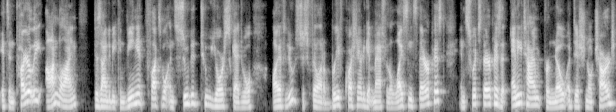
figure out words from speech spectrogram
It's entirely online, designed to be convenient, flexible, and suited to your schedule. All you have to do is just fill out a brief questionnaire to get matched with a licensed therapist and switch therapists at any time for no additional charge.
